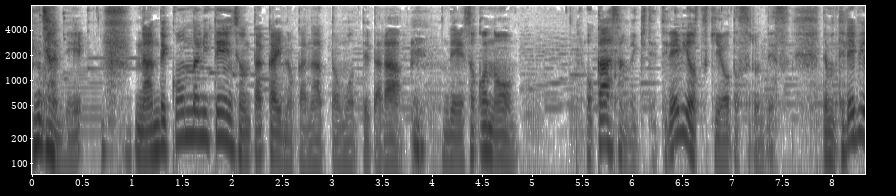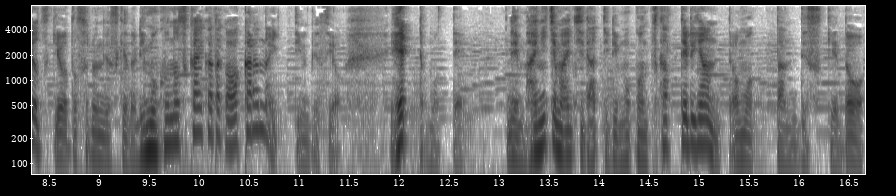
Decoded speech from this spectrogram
じゃあね、なんでこんなにテンション高いのかなと思ってたら、で、そこの、お母さんが来てテレビをつけようとするんです。でもテレビをつけようとするんですけど、リモコンの使い方がわからないって言うんですよ。え？って思って。で、毎日毎日だってリモコン使ってるやんって思ったんですけど、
